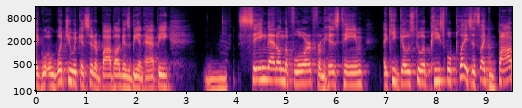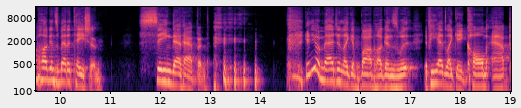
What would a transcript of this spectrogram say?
like w- what you would consider Bob Huggins being happy. Seeing that on the floor from his team, like he goes to a peaceful place. It's like Bob Huggins meditation. Seeing that happen. Can you imagine like if Bob Huggins would if he had like a calm app,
